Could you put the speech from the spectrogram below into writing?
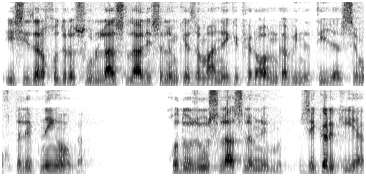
اسی طرح خود رسول اللہ صلی اللہ علیہ وسلم کے زمانے کے فرعون کا بھی نتیجہ اس سے مختلف نہیں ہوگا۔ خود حضور صلی اللہ علیہ وسلم نے ذکر کیا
